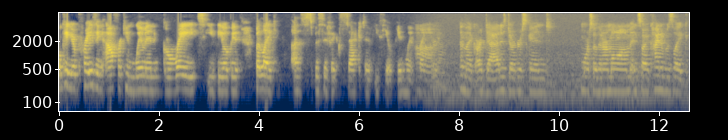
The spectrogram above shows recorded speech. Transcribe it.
okay, you're praising African women, great Ethiopian, but like a specific sect of Ethiopian women. Like, Um, and like our dad is darker skinned, more so than our mom, and so I kind of was like,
